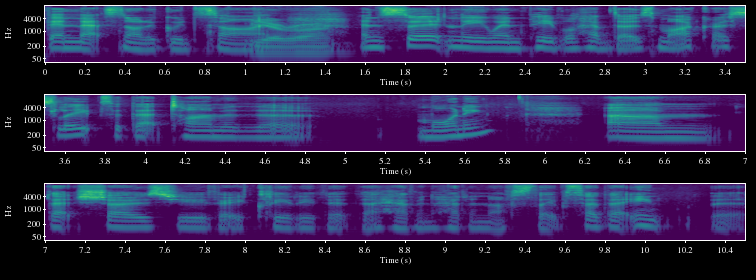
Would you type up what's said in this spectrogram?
then that's not a good sign. Yeah, right. And certainly when people have those micro sleeps at that time of the morning, um, that shows you very clearly that they haven't had enough sleep. So the, in, the,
